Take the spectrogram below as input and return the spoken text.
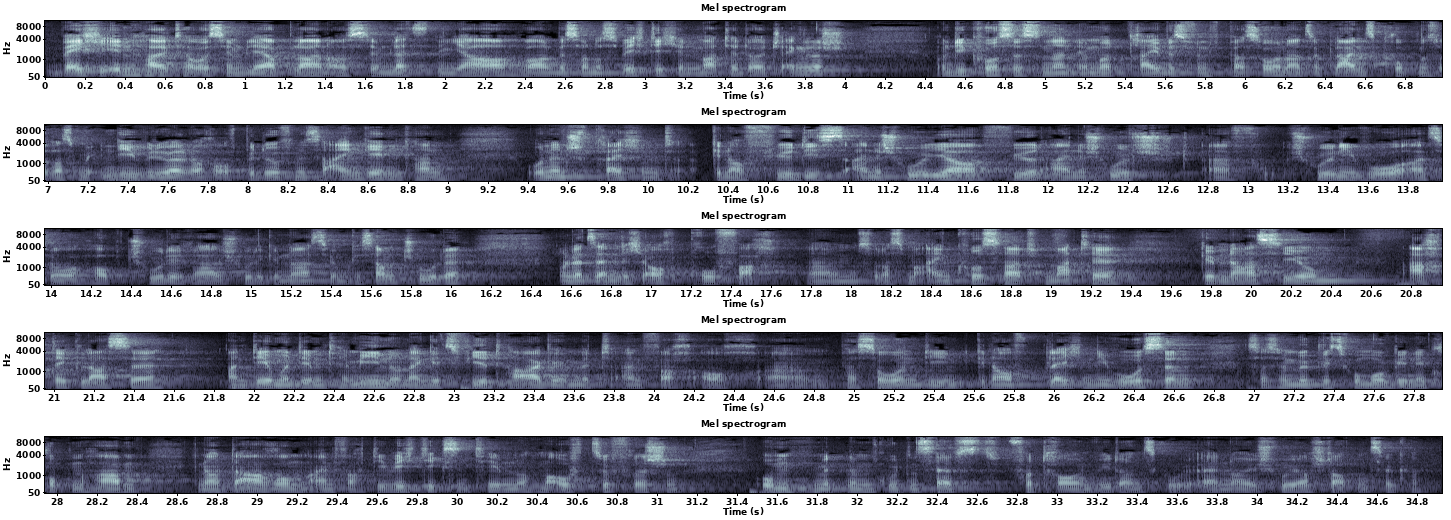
welche Inhalte aus dem Lehrplan aus dem letzten Jahr waren besonders wichtig in Mathe, Deutsch, Englisch. Und die Kurse sind dann immer drei bis fünf Personen, also Kleinstgruppen, sodass man individuell noch auf Bedürfnisse eingehen kann und entsprechend genau für dieses eine Schuljahr, für eine Schul, äh, Schulniveau, also Hauptschule, Realschule, Gymnasium, Gesamtschule und letztendlich auch pro Fach, ähm, sodass man einen Kurs hat, Mathe, Gymnasium, achte Klasse, an dem und dem Termin und dann geht es vier Tage mit einfach auch ähm, Personen, die genau auf gleichem Niveau sind, das heißt wir möglichst homogene Gruppen haben, genau darum einfach die wichtigsten Themen nochmal aufzufrischen, um mit einem guten Selbstvertrauen wieder ins äh, neue Schuljahr starten zu können.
